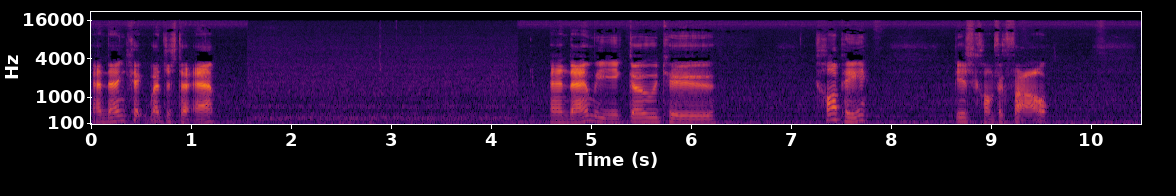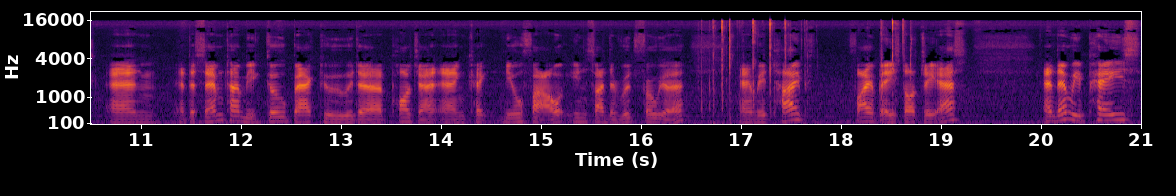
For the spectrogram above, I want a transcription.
And then click register app. And then we go to copy this config file. And at the same time we go back to the project and click new file inside the root folder. And we type firebase.js and then we paste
